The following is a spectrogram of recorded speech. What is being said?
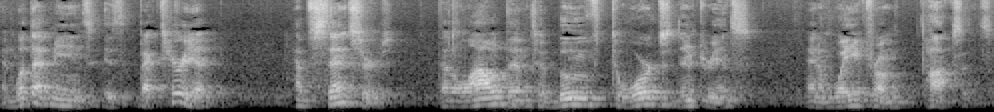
And what that means is bacteria have sensors that allow them to move towards nutrients and away from toxins.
